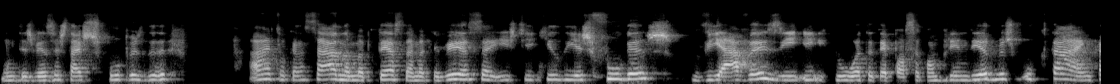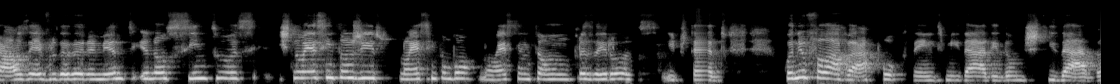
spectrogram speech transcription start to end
muitas vezes, as tais desculpas de ah, estou cansado, não me apetece, dá-me a cabeça, isto e aquilo, e as fugas viáveis e, que o outro até possa compreender, mas o que está em causa é verdadeiramente, eu não sinto, assim, isto não é assim tão giro, não é assim tão bom, não é assim tão prazeroso, e portanto, quando eu falava há pouco da intimidade e da honestidade,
